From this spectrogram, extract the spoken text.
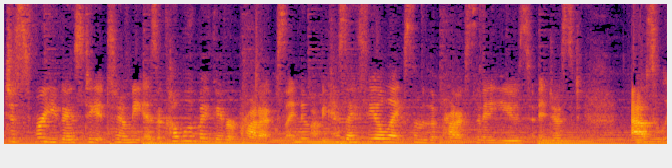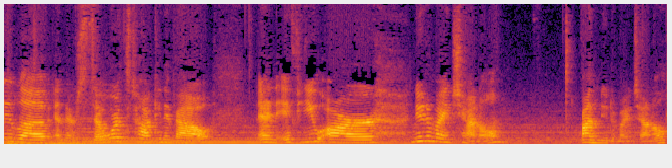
just for you guys to get to know me is a couple of my favorite products. I know because I feel like some of the products that I use I just absolutely love and they're so worth talking about. And if you are new to my channel, I'm new to my channel,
